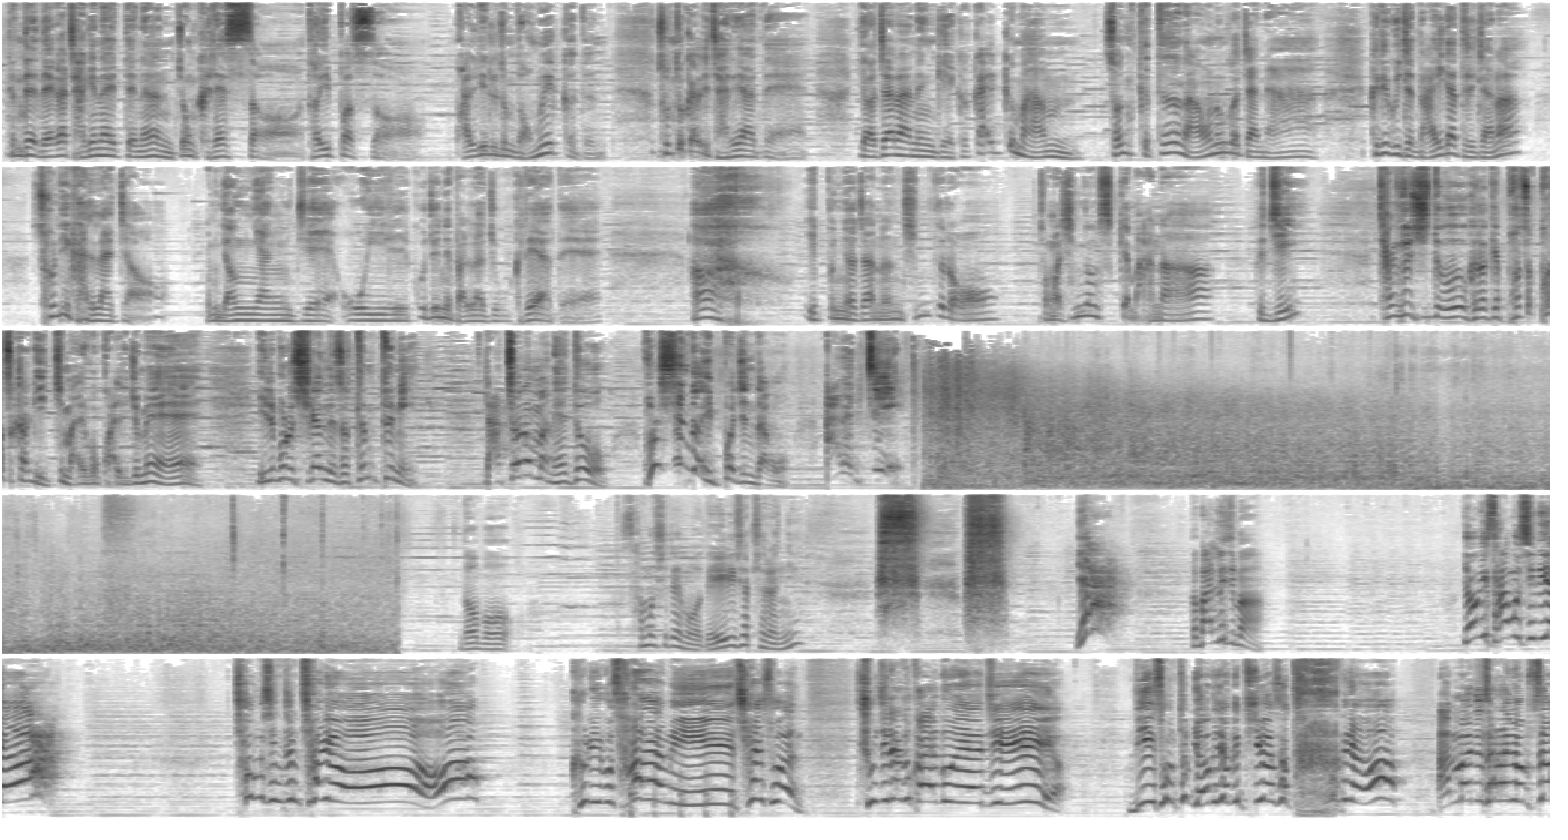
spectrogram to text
근데 내가 자기 나이 때는 좀 그랬어. 더 이뻤어. 관리를 좀 너무 했거든. 손톱 관리 잘해야 돼. 여자라는 게 그 깔끔함, 손끝에서 나오는 거잖아. 그리고 이제 나이가 들잖아? 손이 갈라져. 그럼 영양제, 오일 꾸준히 발라주고 그래야 돼. 아, 이쁜 여자는 힘들어. 정말 신경 쓸 게 많아. 그지? 장수 씨도 그렇게 퍼석퍼석하게 입지 말고 관리 좀 해. 일부러 시간 내서 틈틈이. 나처럼만 해도 훨씬 더 이뻐진다고. 알았지? 너 뭐 사무실에 뭐 네일샵 차렸니? 야! 그 말리지 마. 여기 사무실이야. 정신 좀 차려. 어? 그리고 사람이 최소한 휴지라도 깔고 해야지. 네 손톱 여기저기 튀어서 다 그냥 어? 안 맞은 사람이 없어.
